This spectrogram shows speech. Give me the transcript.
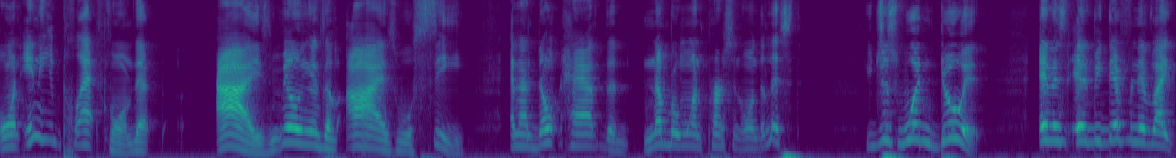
on any platform that eyes, millions of eyes will see, and I don't have the number one person on the list. You just wouldn't do it. And it'd be different if, like,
